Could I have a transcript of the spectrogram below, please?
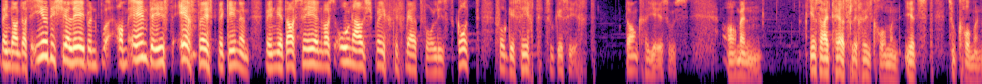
wenn dann das irdische Leben am Ende ist, erst recht beginnen, wenn wir das sehen, was unaussprechlich wertvoll ist. Gott von Gesicht zu Gesicht. Danke, Jesus. Amen. Ihr seid herzlich willkommen, jetzt zu kommen.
